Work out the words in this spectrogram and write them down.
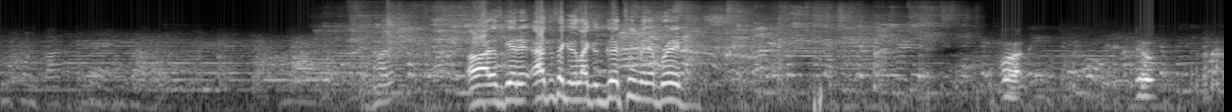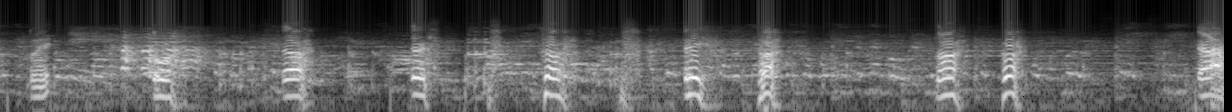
225 All right, let's get it. I have to take a, like a good two minute break. One, two, three, four, uh, six, seven, eight, uh, uh, uh, ah.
